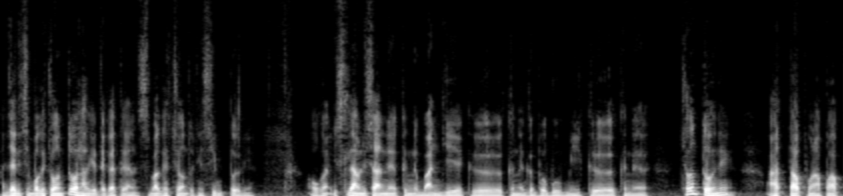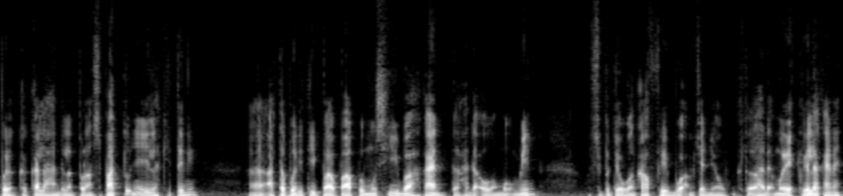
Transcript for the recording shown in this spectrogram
Ha, jadi sebagai contoh lah kita katakan sebagai contohnya ni. Orang Islam di sana kena banjir ke, kena gempa bumi ke, kena contoh ni ataupun apa-apa kekalahan dalam perang sepatutnya ialah kita ni uh, ataupun ditimpa apa-apa musibah kan terhadap orang mukmin seperti orang kafir buat macam ni terhadap mereka lah kan eh.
